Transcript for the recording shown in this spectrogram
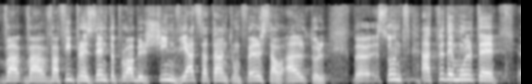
va, va, va fi prezentă probabil și în viața ta într-un fel sau altul. Sunt atât de multe uh,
